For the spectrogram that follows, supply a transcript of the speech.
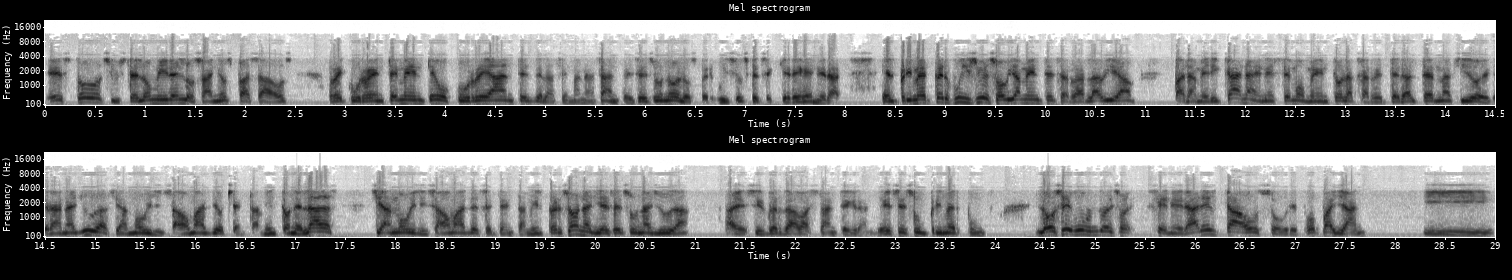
Esto, si usted lo mira en los años pasados, recurrentemente ocurre antes de la Semana Santa. Ese es uno de los perjuicios que se quiere generar. El primer perjuicio es obviamente cerrar la vía panamericana. En este momento la carretera alterna ha sido de gran ayuda, se han movilizado más de 80 mil toneladas, se han movilizado más de 70 mil personas y esa es una ayuda, a decir verdad, bastante grande. Ese es un primer punto. Lo segundo es generar el caos sobre Popayán y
